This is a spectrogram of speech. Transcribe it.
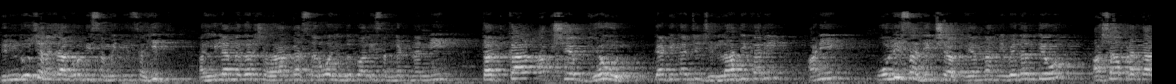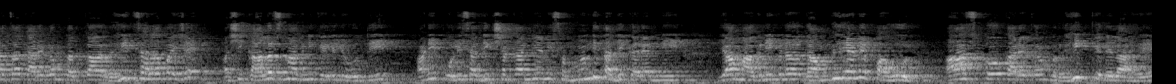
हिंदू जनजागृती समिती सहित अहिल्यानगर शहरातल्या सर्व हिंदुत्वादी संघटनांनी तत्काळ आक्षेप घेऊन त्या ठिकाणचे जिल्हाधिकारी आणि पोलीस अधीक्षक यांना निवेदन देऊन अशा प्रकारचा कार्यक्रम तत्काळ रहित झाला पाहिजे अशी कालच मागणी केलेली होती आणि पोलीस अधीक्षकांनी आणि संबंधित अधिकाऱ्यांनी या मागणीकडे गांभीर्याने पाहून आज तो कार्यक्रम रहित केलेला आहे.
